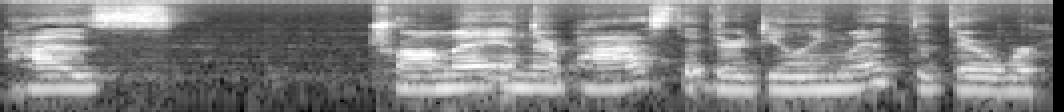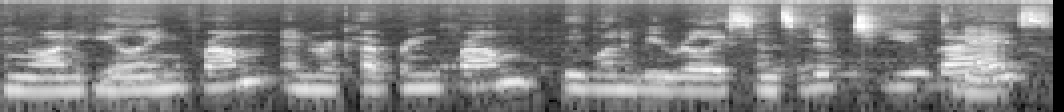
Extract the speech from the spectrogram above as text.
has trauma in their past that they're dealing with, that they're working on healing from and recovering from. We want to be really sensitive to you guys.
